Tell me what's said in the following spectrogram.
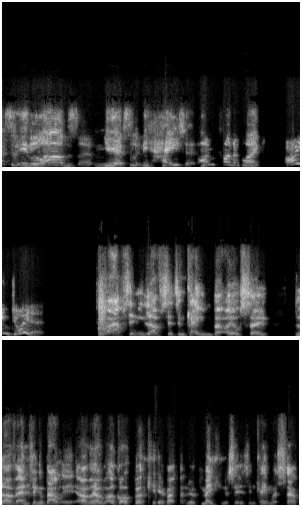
absolutely loves it, and you absolutely hate it. I'm kind of like I enjoyed it. I absolutely love Citizen Kane, but I also love anything about it. I mean, I've, I've got a book here about the making of Citizen Kane myself.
